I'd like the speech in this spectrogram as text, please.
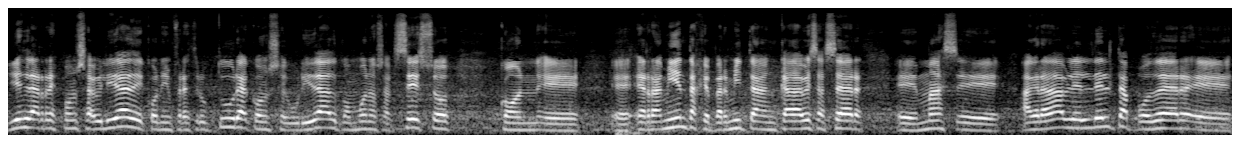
y es la responsabilidad de con infraestructura, con seguridad, con buenos accesos, con eh, eh, herramientas que permitan cada vez hacer eh, más agradable el delta, poder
